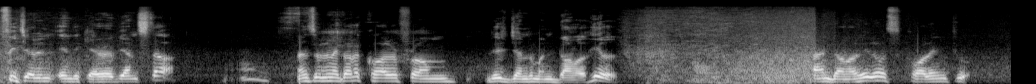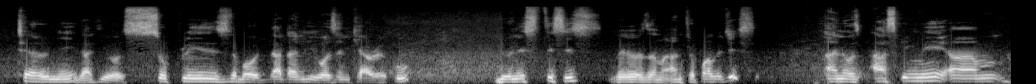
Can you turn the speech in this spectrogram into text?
featured in, in the Caribbean Star. And so then I got a call from this gentleman, Donald Hill. And Donald Hill was calling to tell me that he was so pleased about that and he was in Carriacou doing his thesis. He was an anthropologist and he was asking me, um,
